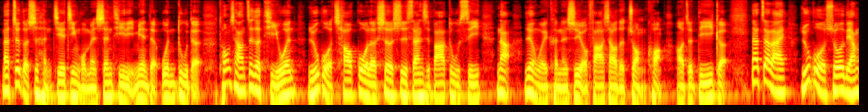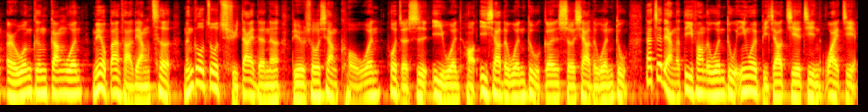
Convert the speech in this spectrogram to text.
那这个是很接近我们身体里面的温度的。通常这个体温如果超过了摄氏三十八度 C，那认为可能是有发烧的状。况况好，这第一个。那再来，如果说量耳温跟肛温没有办法量测，能够做取代的呢？比如说像口温或者是腋温，哈，腋下的温度跟舌下的温度。那这两个地方的温度，因为比较接近外界，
